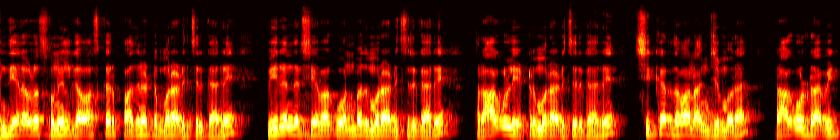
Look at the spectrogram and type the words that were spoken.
இந்திய அளவில் சுனில் கவாஸ்கர் பதினெட்டு முறை அடிச்சிருக்காரு. வீரேந்தர் சேவாக்கு ஒன்பது முறை அடிச்சிருக்காரு. ராகுல் எட்டு முறை அடிச்சிருக்காரு. ஷிக்கர் தவான் அஞ்சு முறை. ராகுல் டிராவிட்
